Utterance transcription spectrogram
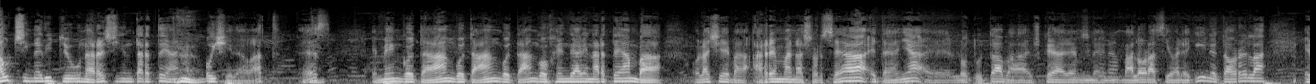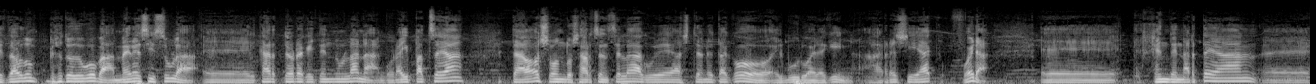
hautsi nahi ditugun arrezien tartean, hmm. hoxe da bat, ez? hemengo eta hango eta hango eta hango jendearen artean ba olaxe ba harremana sortzea eta gaina e, lotuta ba euskararen valorazioarekin eta horrela ez da ordun pensatu dugu ba merezizula e, elkarte horrek egiten duen lana goraipatzea eta oso ondo sartzen zela gure aste honetako helburuarekin harresiak fuera e, jenden artean e,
